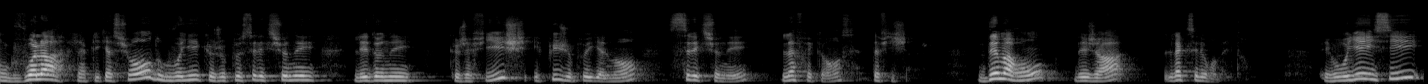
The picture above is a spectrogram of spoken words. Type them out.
Donc voilà l'application. Donc vous voyez que je peux sélectionner les données que j'affiche et puis je peux également sélectionner la fréquence d'affichage. Démarrons déjà l'accéléromètre. Et vous voyez ici,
